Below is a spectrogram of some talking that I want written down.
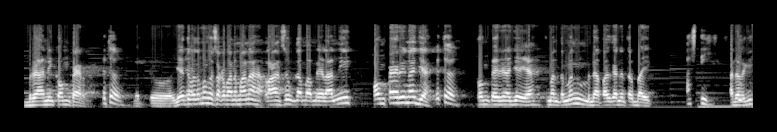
berani compare. betul, Betul. Jadi teman-teman nggak usah ke mana-mana, langsung ke Mbak Melani, comparein aja, betul, comparein aja ya, teman-teman mendapatkan yang terbaik. pasti. Ada lagi?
